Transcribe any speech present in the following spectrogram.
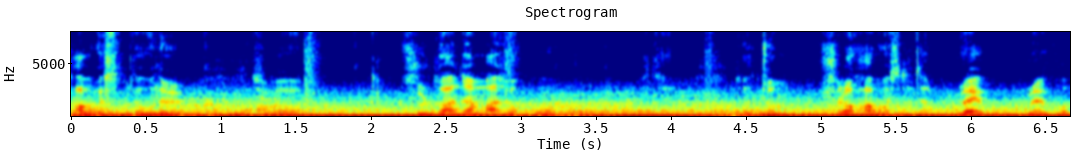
가보겠습니다. 오늘 지금 술도 한 잔 마셨고 저좀 쉬러 가보겠습니다. 레고 레고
